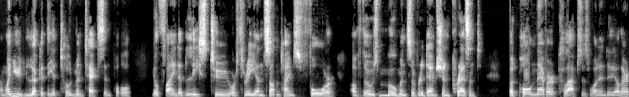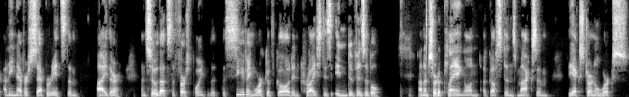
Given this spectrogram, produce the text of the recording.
And when you look at the atonement texts in Paul, you'll find at least two or three, and sometimes four of those moments of redemption present. But Paul never collapses one into the other, and he never separates them either. And so that's the first point that the saving work of God in Christ is indivisible. And I'm sort of playing on Augustine's maxim the external works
